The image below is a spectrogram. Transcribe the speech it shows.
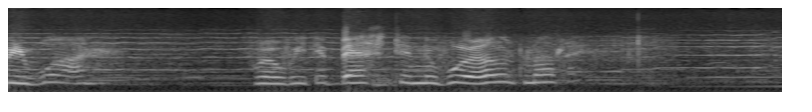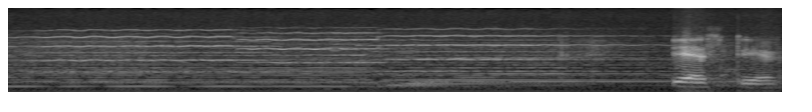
We won. Were we the best in the world, Mother? Yes, dear.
